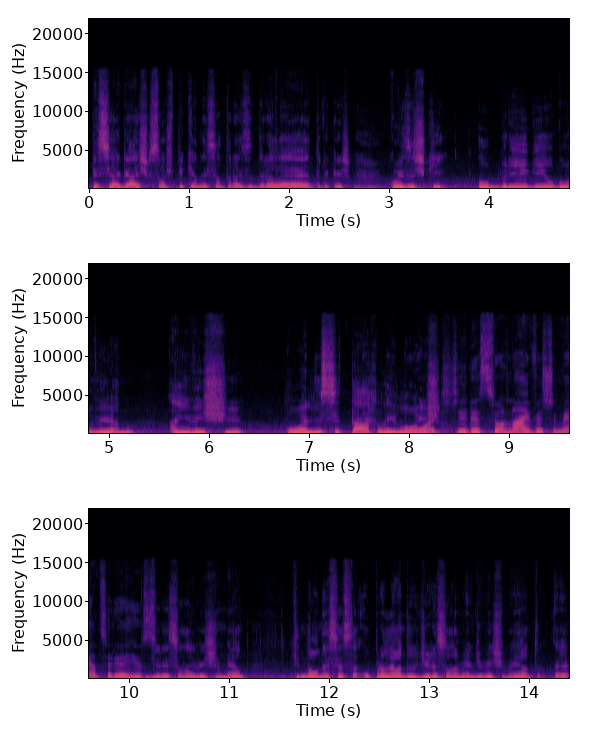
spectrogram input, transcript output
PCHs, que são as pequenas centrais hidrelétricas, coisas que obriguem o governo a investir ou a licitar leilões. Ou a direcionar investimento, seria isso? Direcionar investimento, que não necessar... O problema do direcionamento de investimento é,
